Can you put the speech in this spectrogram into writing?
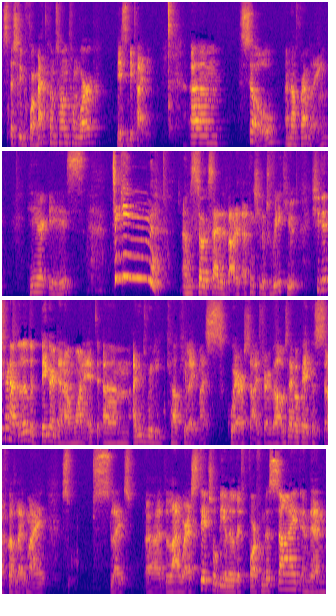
Especially before Matt comes home from work. Needs to be tidy. Um, so, enough rambling. Here is chicken! I'm so excited about it. I think she looks really cute. She did turn out a little bit bigger than I wanted. Um, I didn't really calculate my square size very well. I was like, okay, because I've got like my, like, uh, the line where I stitch will be a little bit far from the side and then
